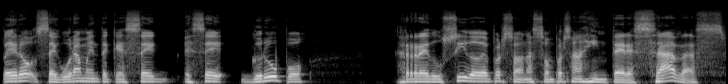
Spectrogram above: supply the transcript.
pero seguramente que ese, ese grupo reducido de personas son personas interesadas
